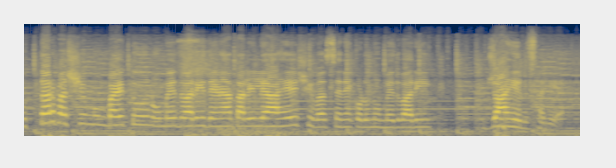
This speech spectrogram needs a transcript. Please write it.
उत्तर पश्चिम मुंबईतून उमेदवारी देण्यात आलेली आहे. शिवसेनेकडून उमेदवारी जाहीर झाली आहे.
